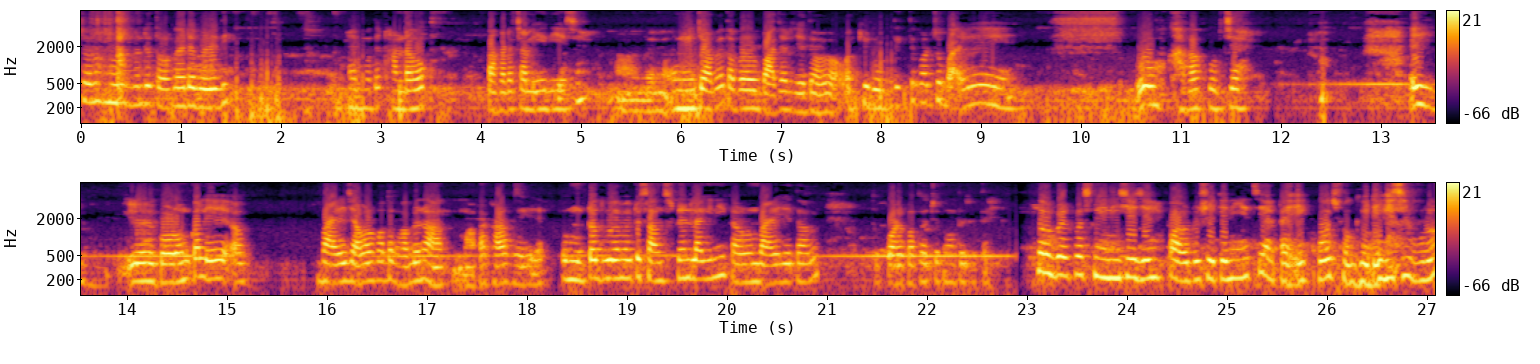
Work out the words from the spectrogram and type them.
চলো হাজব্যান্ডের তরকারিটা বেড়ে দিই এর মধ্যে ঠান্ডা হোক, পাখাটা চালিয়ে দিয়েছে। উনি যাবে, তারপর বাজার যেতে হবে। আবার কি রোদ দেখতে পারছ বাইরে। ও খাকা করছে। এই গরমকালে বাইরে যাওয়ার কথা ভাবলে না, মাথা খারাপ হয়ে যায়। তো মুখটা ধুয়ে আমি একটু সানস্ক্রিন লাগিনি কারণ বাইরে যেতে হবে। তো পরে কথা হচ্ছে তোমাদের সাথে। তো ব্রেকফাস্ট নিয়ে নিয়েছি যে পাউরুটি সেঁকে নিয়েছি, একটা এক কোচ ঘেটে গেছে পুরো,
